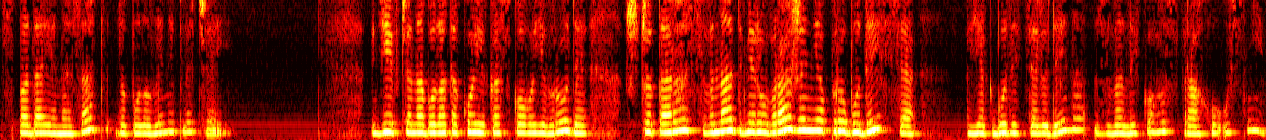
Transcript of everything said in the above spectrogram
спадає назад до половини плечей. Дівчина була такої казкової вроди, що Тарас в надміру враження пробудився, як будеться людина з великого страху у сні.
